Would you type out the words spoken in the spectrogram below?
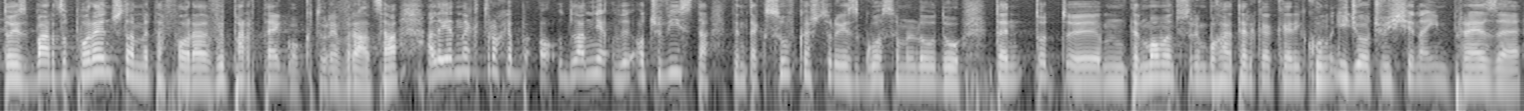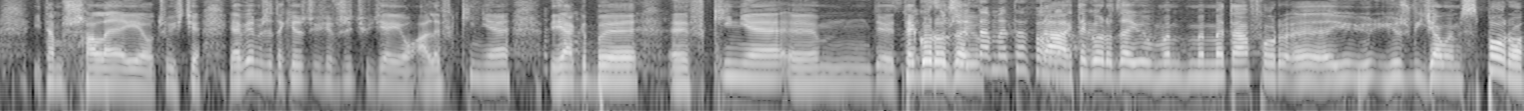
to jest bardzo poręczna metafora, wypływa Partego, które wraca, ale jednak trochę dla mnie y, oczywista. Ten taksówkarz, który jest głosem ludu, ten, to, ten moment, w którym bohaterka Carrie Coon idzie oczywiście na imprezę i tam szaleje oczywiście. Ja wiem, że takie rzeczy się w życiu dzieją, ale w kinie jakby, e, w kinie e, tego rodzaju... Ta metafora. Tak, tego rodzaju me- me- metafor e, ju- już widziałem sporo.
